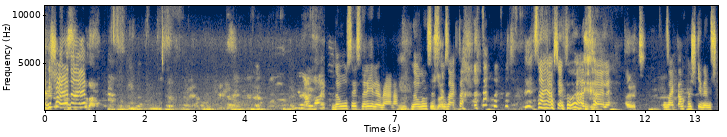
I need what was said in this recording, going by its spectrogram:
Hadi şöyle dönelim. Davul sesleri geliyor bir yerden. Davulun sesi Uzak. uzaktan. Sen yapacaktın değil mi? Hadi söyle. Evet. Uzaktan hoş gelirmiş.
